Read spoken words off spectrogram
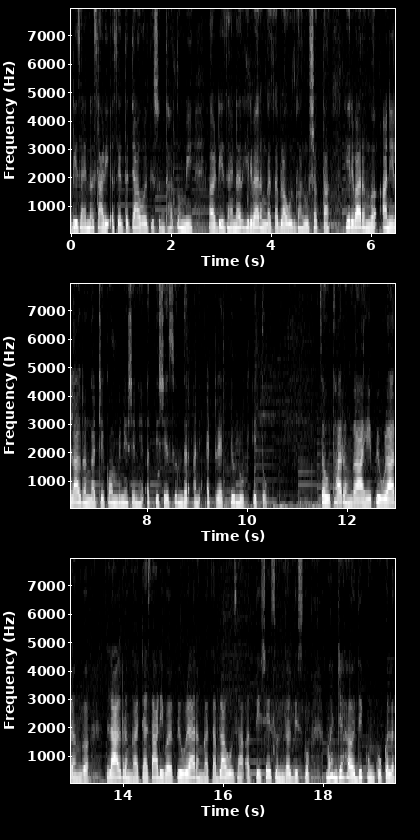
डिझायनर साडी असेल तर त्यावरती सुद्धा तुम्ही डिझायनर हिरव्या रंगाचा ब्लाऊज घालू शकता. हिरवा रंग आणि लाल रंगाचे कॉम्बिनेशन हे अतिशय सुंदर आणि अट्रॅक्टिव्ह लुक येतो. चौथा रंग आहे पिवळा रंग. लाल रंगाच्या साडीवर पिवळ्या रंगाचा ब्लाऊज हा अतिशय सुंदर दिसतो. म्हणजे हळदी कुंकू कलर.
